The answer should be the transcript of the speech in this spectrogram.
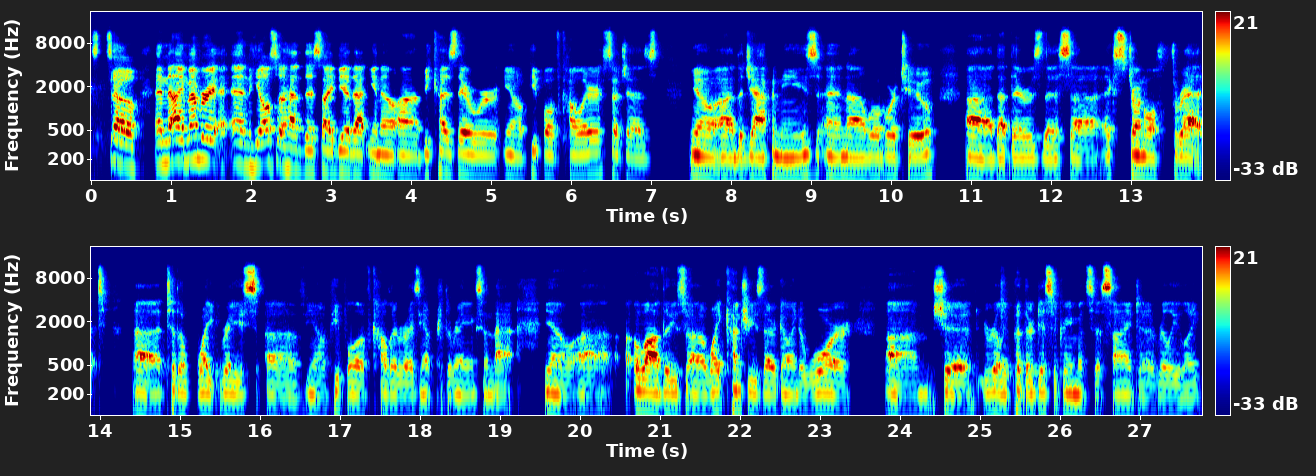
so and i remember and he also had this idea that you know uh, because there were you know people of color such as you know uh, the japanese in uh, world war ii uh, that there was this uh, external threat uh, to the white race of you know people of color rising up to the ranks and that you know uh, a lot of these uh, white countries that are going to war um, should really put their disagreements aside to really like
